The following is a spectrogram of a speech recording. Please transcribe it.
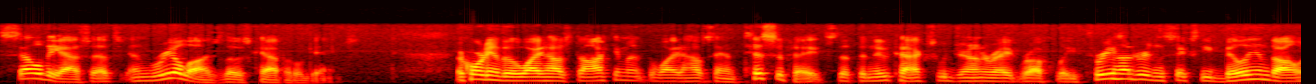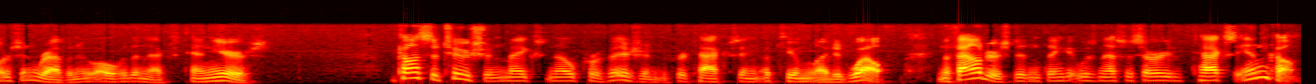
sell the assets and realize those capital gains. According to the White House document, the White House anticipates that the new tax would generate roughly $360 billion in revenue over the next 10 years. The Constitution makes no provision for taxing accumulated wealth, and the founders didn't think it was necessary to tax income.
